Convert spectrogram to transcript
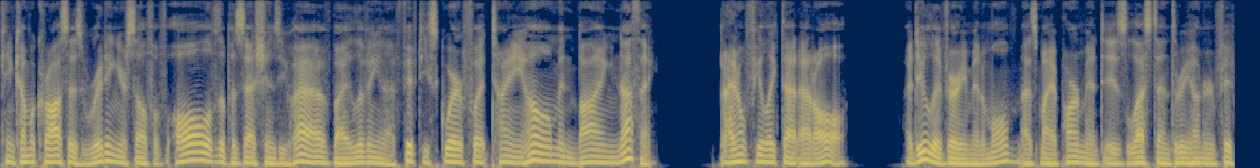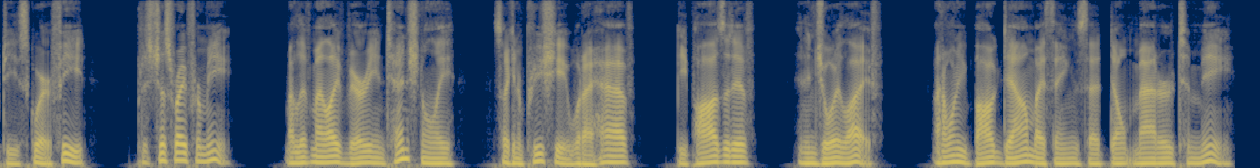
can come across as ridding yourself of all of the possessions you have by living in a 50 square foot tiny home and buying nothing. But I don't feel like that at all. I do live very minimal, as my apartment is less than 350 square feet, but it's just right for me. I live my life very intentionally so I can appreciate what I have, be positive, and enjoy life. I don't want to be bogged down by things that don't matter to me.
